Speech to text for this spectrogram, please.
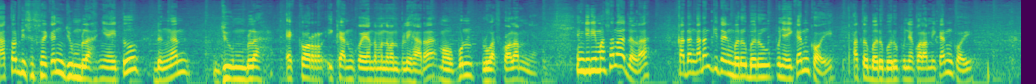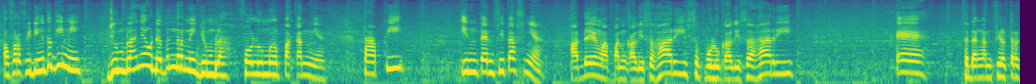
Atau disesuaikan jumlahnya itu dengan jumlah ekor ikan koi yang teman-teman pelihara maupun luas kolamnya. Yang jadi masalah adalah kadang-kadang kita yang baru-baru punya ikan koi atau baru-baru punya kolam ikan koi, overfeeding itu gini, jumlahnya udah bener nih jumlah volume pakannya, tapi intensitasnya ada yang 8 kali sehari, 10 kali sehari. Eh, sedangkan filter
